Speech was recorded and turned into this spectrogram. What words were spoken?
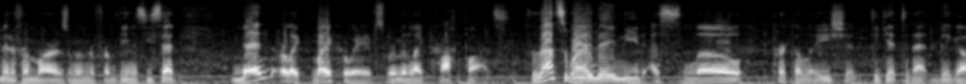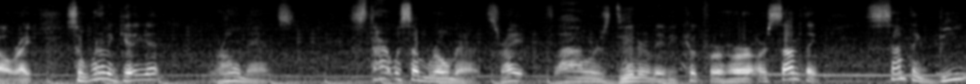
Men Are From Mars, Women Are From Venus, he said, men are like microwaves, women like crockpots. So that's why they need a slow percolation to get to that big O, right? So what am I getting at? Romance. Start with some romance, right? Flowers, dinner, maybe cook for her or something. Something, be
